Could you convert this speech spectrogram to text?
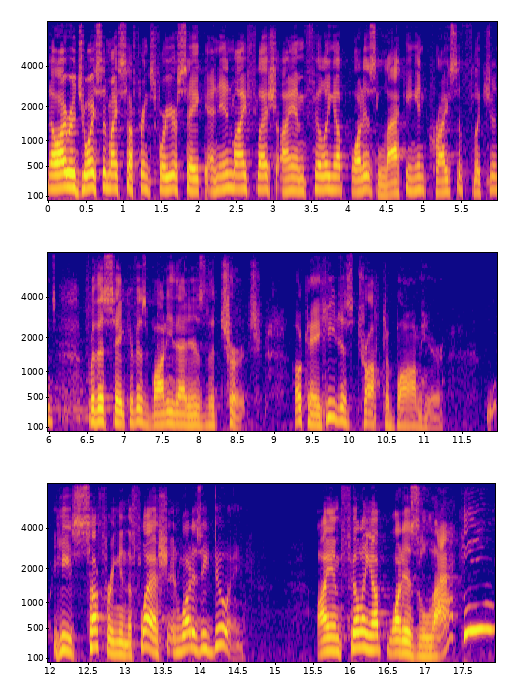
Now I rejoice in my sufferings for your sake, and in my flesh I am filling up what is lacking in Christ's afflictions for the sake of his body, that is the church. Okay, he just dropped a bomb here. He's suffering in the flesh, and what is he doing? I am filling up what is lacking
